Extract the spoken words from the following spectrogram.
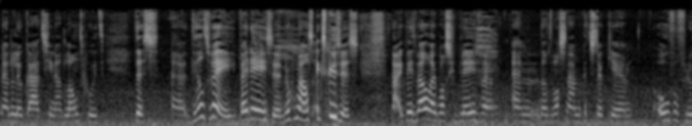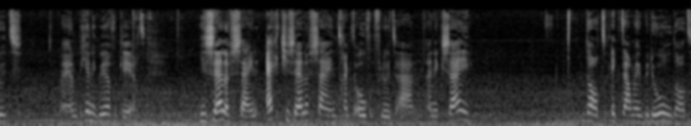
naar de locatie, naar het landgoed. Dus uh, deel 2 bij deze. Nogmaals, excuses. Nou, ik weet wel waar ik was gebleven. En dat was namelijk het stukje overvloed. Nou dan begin ik weer verkeerd. jezelf zijn, echt jezelf zijn, trekt overvloed aan. En ik zei dat ik daarmee bedoel dat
